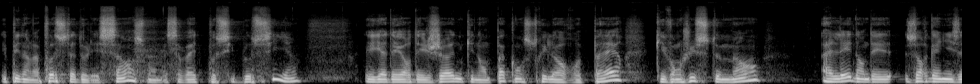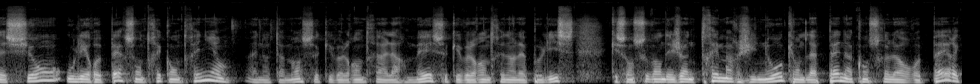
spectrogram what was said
Et puis dans la post-adolescence, ben, ça va être possible aussi. Hein. Et il y a d'ailleurs des jeunes qui n'ont pas construit leurs repères, qui vont justement aller dans des organisations où les repères sont très contraignants, hein, notamment ceux qui veulent rentrer à l'armée, ceux qui veulent rentrer dans la police, qui sont souvent des jeunes très marginaux, qui ont de la peine à construire leurs repères, et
